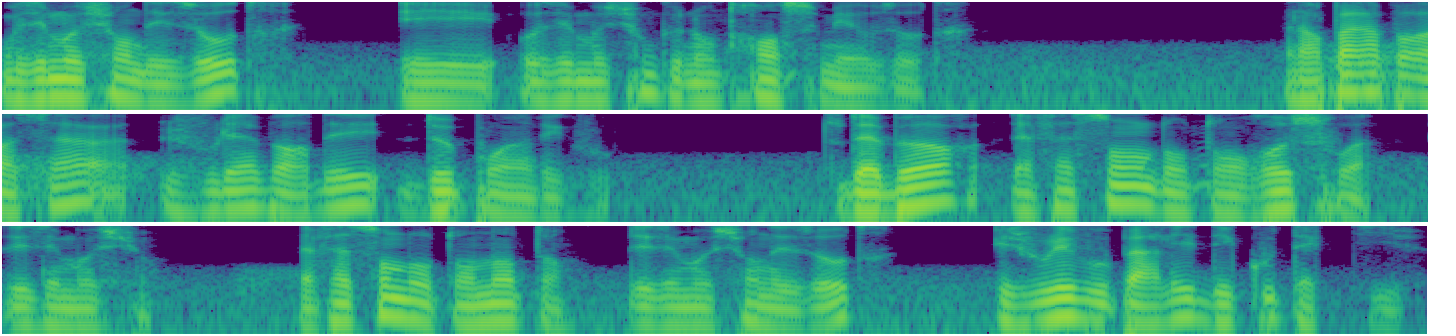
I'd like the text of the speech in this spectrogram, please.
aux émotions des autres et aux émotions que l'on transmet aux autres. Alors par rapport à ça, je voulais aborder deux points avec vous. Tout d'abord, la façon dont on reçoit les émotions, la façon dont on entend les émotions des autres, et je voulais vous parler d'écoute active.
